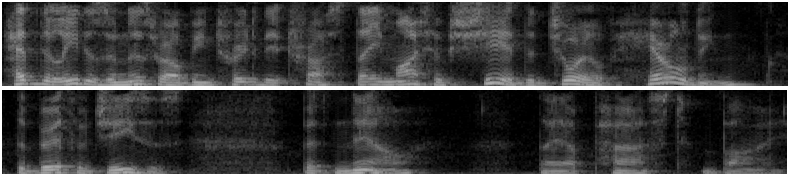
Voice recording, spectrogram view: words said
Had the leaders in Israel been true to their trust, they might have shared the joy of heralding the birth of Jesus. But now they are passed by.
